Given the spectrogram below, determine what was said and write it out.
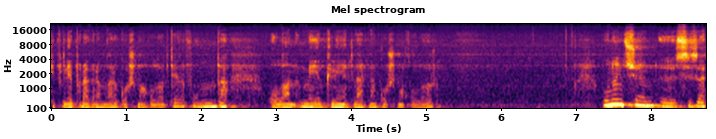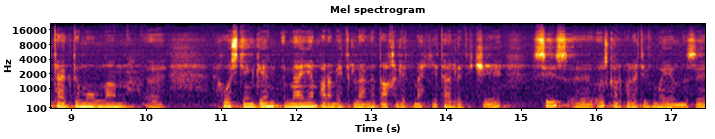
tipli proqramlara qoşmaq olur. Telefonunda olan mail klientlərinə qoşmaq olur. Bunun üçün e, sizə təqdim olunan e, hostinqin müəyyən parametrlərini daxil etmək yetərlidir ki, siz e, öz korporativ mailinizi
